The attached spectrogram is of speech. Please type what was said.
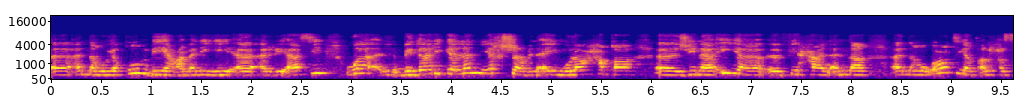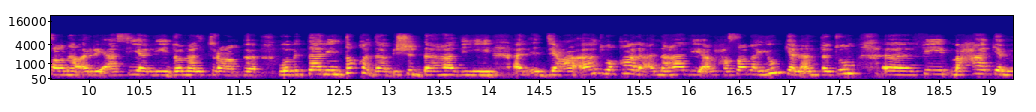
أنه يقوم بعمله الرئاسي. وبذلك لن يخشى من أي ملاحقة جنائية في حال ان أنه أعطيت الحصانة الرئاسية لدونالد ترامب. وبالتالي انتقد بشدة هذه الادعاءات وقال أن هذه الحصانة يمكن أن تتم آه، في محاكم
